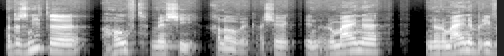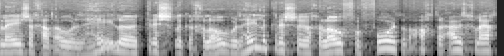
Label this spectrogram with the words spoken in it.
Maar dat is niet de hoofdmissie, geloof ik. Als je in Romeinen in de Romeinenbrief lezen gaat over het hele christelijke geloof, het hele christelijke geloof van voor tot achter uitgelegd,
